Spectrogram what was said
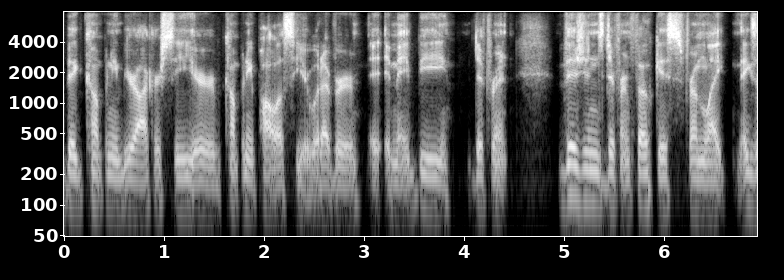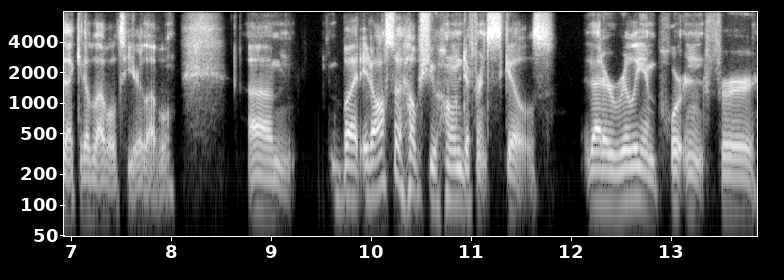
big company bureaucracy or company policy or whatever it, it may be. Different visions, different focus from like executive level to your level. Um, but it also helps you hone different skills that are really important for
